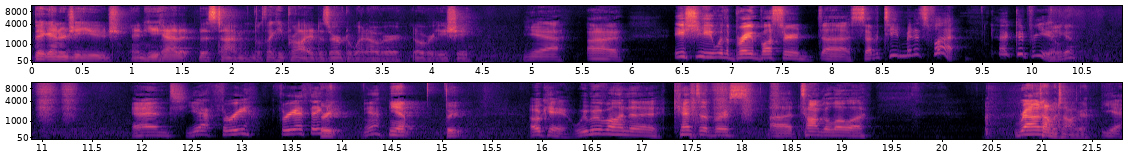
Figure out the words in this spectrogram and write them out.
big energy, huge, and he had it this time. Looked like he probably deserved to win over over Ishii. Yeah. Uh, Ishii with a brain buster, uh, 17 minutes flat. Yeah, good for you. There you go. And yeah, three, three, I think. Three. Yeah. Yeah, three. Okay, we move on to Kenta versus uh, Tongaloa. Round. Tama Tonga. Yeah.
